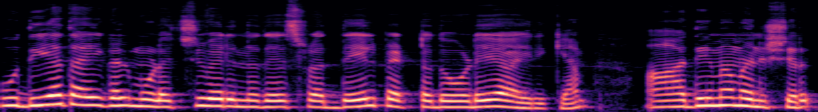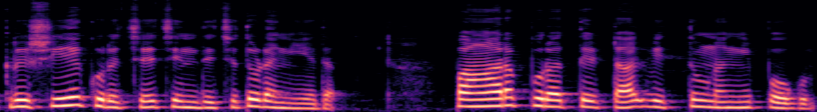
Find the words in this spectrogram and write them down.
പുതിയ തൈകൾ മുളച്ചു വരുന്നത് ശ്രദ്ധയിൽപ്പെട്ടതോടെയായിരിക്കാം ആദിമ മനുഷ്യർ കൃഷിയെക്കുറിച്ച് ചിന്തിച്ചു തുടങ്ങിയത്. പാറപ്പുറത്തിട്ടാൽ വിത്തുണങ്ങിപ്പോകും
